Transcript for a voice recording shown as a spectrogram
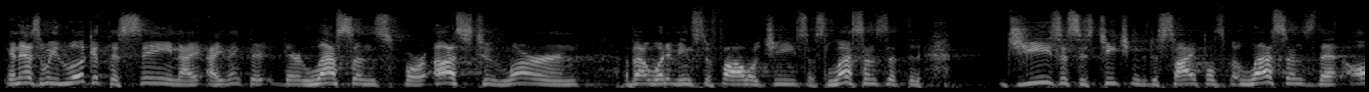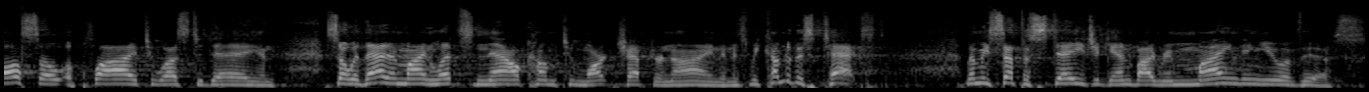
and as we look at the scene, I, I think there, there, are lessons for us to learn about what it means to follow Jesus. Lessons that the, Jesus is teaching the disciples, but lessons that also apply to us today. And so, with that in mind, let's now come to Mark chapter 9. And as we come to this text, let me set the stage again by reminding you of this.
